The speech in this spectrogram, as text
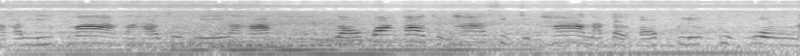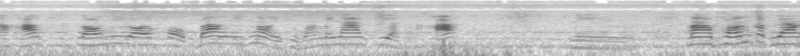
นะคะ ลึกมากนะคะชุดนี้นะคะล้อกว้าง 9.5 10.5 นะ แต่ออฟลึกทุกวงนะคะล้อมีรอยขอบบ้างนิดหน่อยถือว่าไม่น่าเกลียดนะคะนี่มาพร้อมกับยาง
